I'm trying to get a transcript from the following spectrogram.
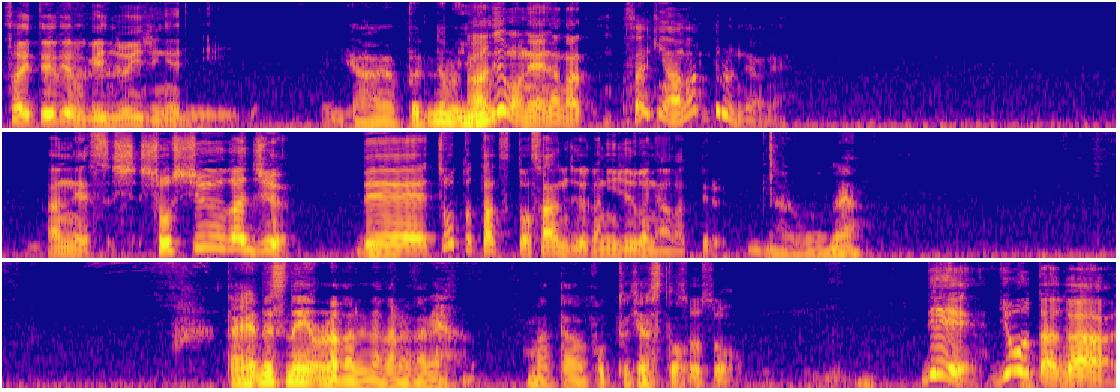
最低でも現状維持ねっていう。いや、やっぱりでもあでもねなんか最近上がってるんだよね。あのねし初週が10で、ちょっと経つと30か20ぐらいに上がってるなるほどね。大変ですね、世の中でなかなかね。また、ポッドキャスト。そうそうで亮太が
